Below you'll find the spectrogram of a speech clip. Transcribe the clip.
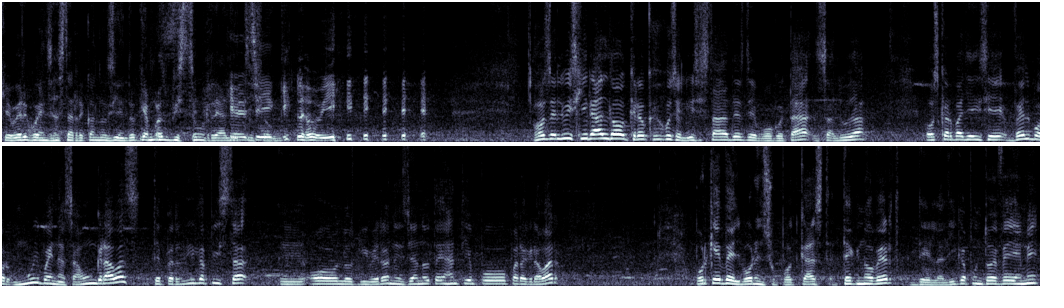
Qué vergüenza estar reconociendo que hemos visto un reality que sí, show. que lo vi. José Luis Giraldo, creo que José Luis está desde Bogotá, saluda. Oscar Valle dice, Velbor, muy buenas, ¿aún grabas? ¿Te perdí la pista eh, o los biberones ya no te dejan tiempo para grabar? Porque Velbor en su podcast Tecnovert de la Liga.fm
